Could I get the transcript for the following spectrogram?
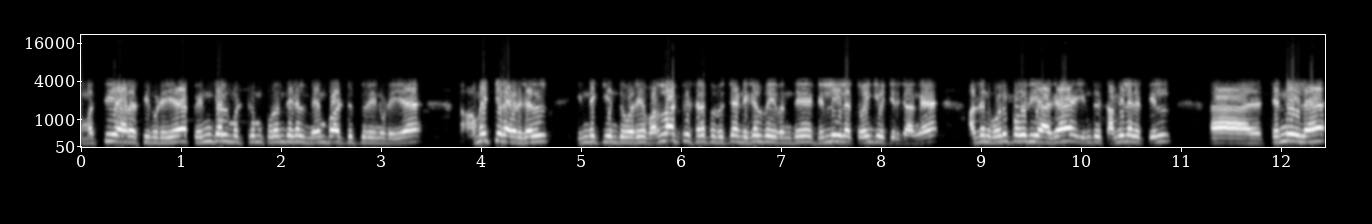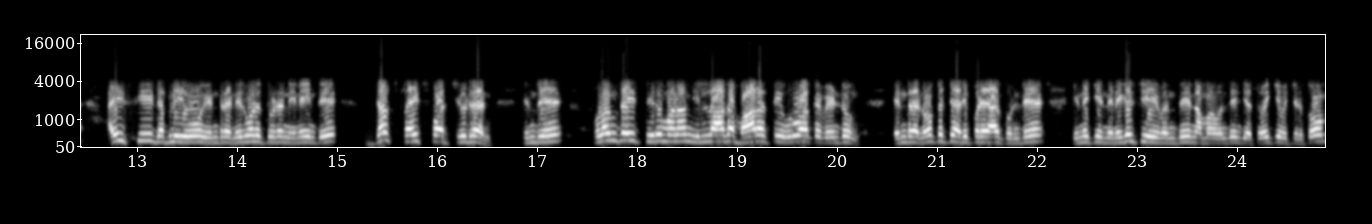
மத்திய அரசினுடைய பெண்கள் மற்றும் குழந்தைகள் மேம்பாட்டுத்துறையினுடைய அமைச்சர் அவர்கள் இன்னைக்கு இந்த ஒரு வரலாற்று சிறப்புமிக்க நிகழ்வை வந்து டெல்லியில துவங்கி வச்சிருக்காங்க. அதன் ஒரு பகுதியாக இன்று தமிழகத்தில் சென்னையில் சென்னையில ஐசிடபிள்யூ என்ற நிறுவனத்துடன் இணைந்து ஜஸ்ட் ரைட்ஸ் ஃபார் சில்ட்ரன் இன்று குழந்தை திருமணம் இல்லாத பாரத்தை உருவாக்க வேண்டும் என்ற நோக்கத்தை அடிப்படையாக கொண்டு இன்னைக்கு இந்த நிகழ்ச்சியை வந்து நம்ம வந்து இங்கே துவக்கி வச்சிருக்கோம்.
